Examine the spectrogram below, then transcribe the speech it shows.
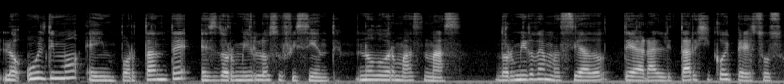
lo último e importante es dormir lo suficiente. No duermas más. Dormir demasiado te hará letárgico y perezoso.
